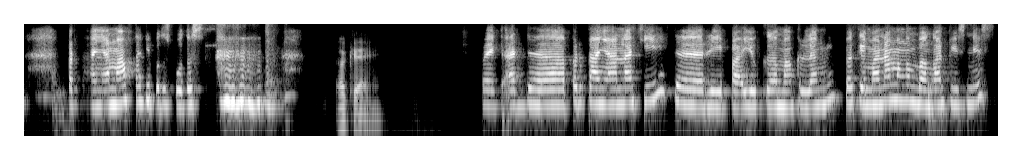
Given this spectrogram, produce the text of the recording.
pertanyaan maaf tadi putus-putus. Oke. Baik, ada pertanyaan lagi dari Pak Yuga Magelang nih. Bagaimana mengembangkan bisnis?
